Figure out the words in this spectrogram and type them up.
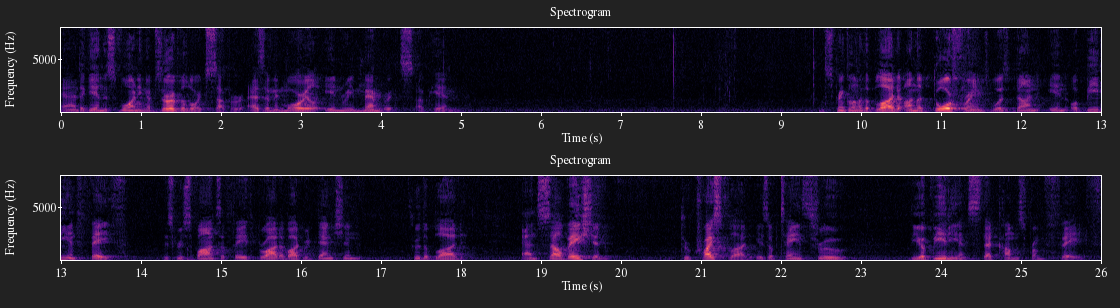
and again this morning observe the Lord's Supper as a memorial in remembrance of him. Sprinkling of the blood on the door frames was done in obedient faith. This response of faith brought about redemption through the blood, and salvation through Christ's blood is obtained through the obedience that comes from faith.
